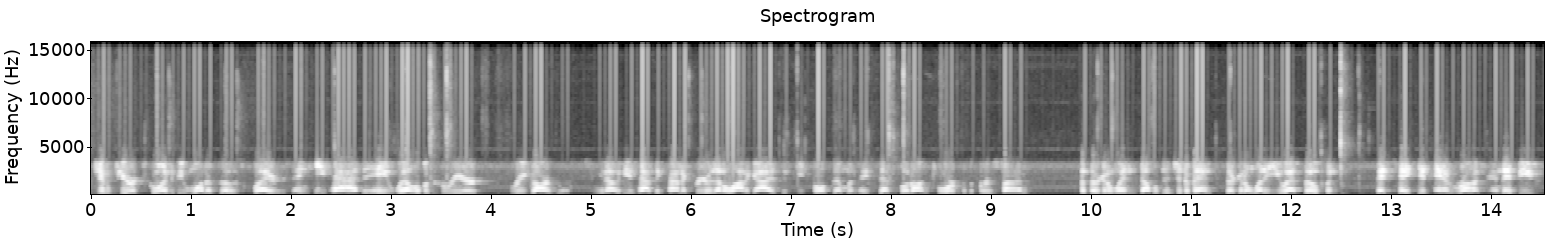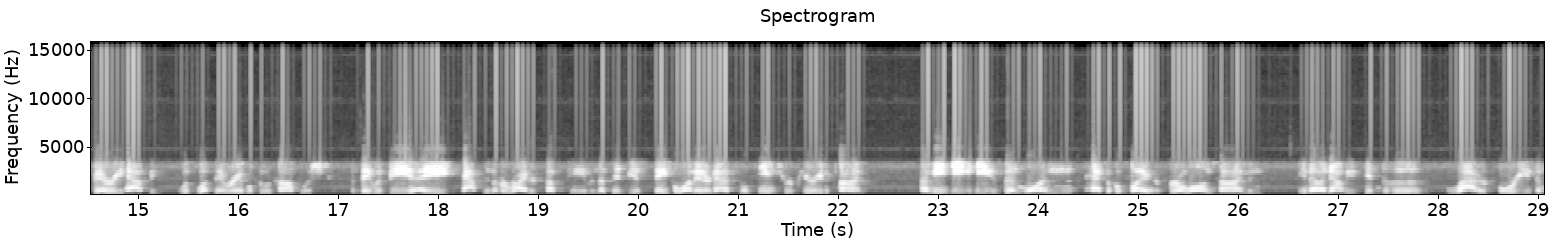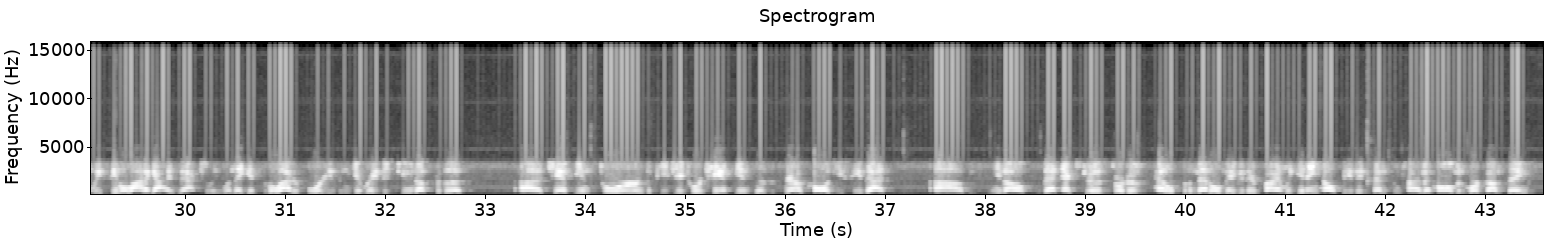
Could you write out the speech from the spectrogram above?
Jim Furyk's going to be one of those players, and he's had a whale of a career regardless. You know, he's had the kind of career that a lot of guys, if you told them when they set foot on tour for the first time that they're going to win double-digit events, they're going to win a U.S. Open, they'd take it and run, and they'd be very happy with what they were able to accomplish. That they would be a captain of a Ryder Cup team, and that they'd be a staple on international teams for a period of time. I mean, he he's been one heck of a player for a long time, and you know now he's getting to the latter 40s, and we've seen a lot of guys actually when they get to the latter 40s and get ready to tune up for the uh, Champions Tour, the PGA Tour Champions, as it's now called. You see that, um, you know, that extra sort of pedal to the metal. Maybe they're finally getting healthy. They spend some time at home and work on things.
